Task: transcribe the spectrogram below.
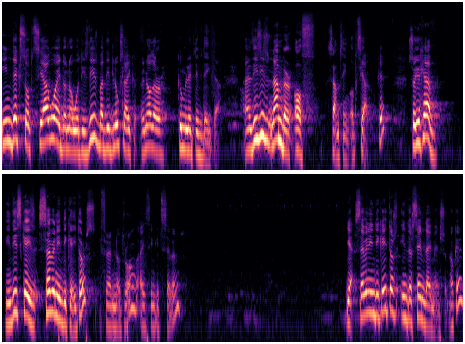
index of Tsiago. I don't know what is this, but it looks like another cumulative data. And this is number of something, of Tsiago. Okay? So you have, in this case, seven indicators. If I'm not wrong, I think it's seven. Yeah, seven indicators in the same dimension, okay?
